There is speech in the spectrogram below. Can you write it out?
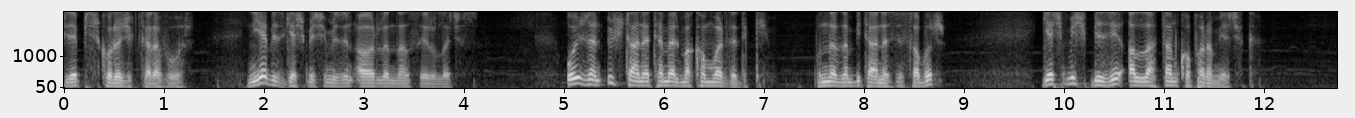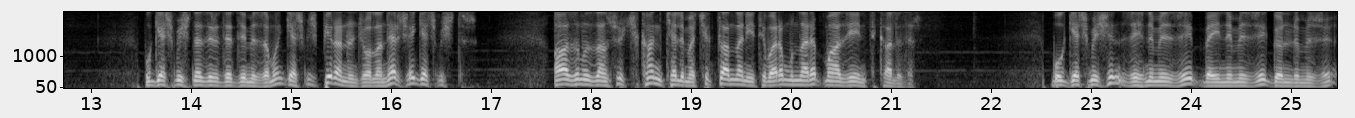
bir de psikolojik tarafı var. Niye biz geçmişimizin ağırlığından sıyrılacağız? O yüzden üç tane temel makam var dedik. Bunlardan bir tanesi sabır. Geçmiş bizi Allah'tan koparamayacak. Bu geçmiş nedir dediğimiz zaman geçmiş bir an önce olan her şey geçmiştir. Ağzımızdan su çıkan kelime çıktığından itibaren bunlar hep maziye intikal eder. Bu geçmişin zihnimizi, beynimizi, gönlümüzü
